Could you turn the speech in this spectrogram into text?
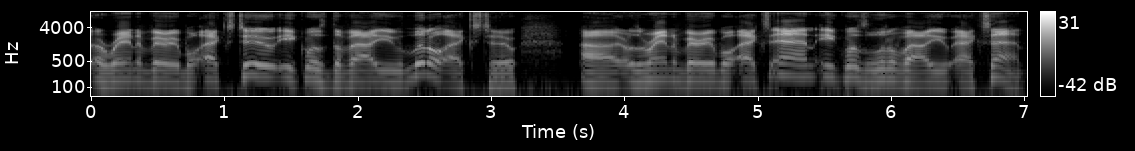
a random variable x2 equals the value little x2, uh, or the random variable xn equals a little value xn.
